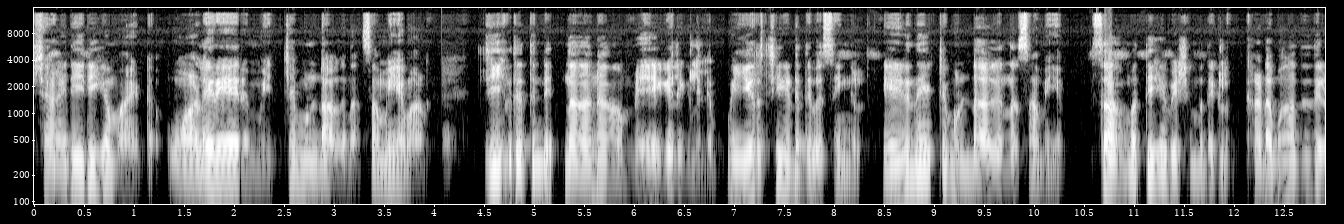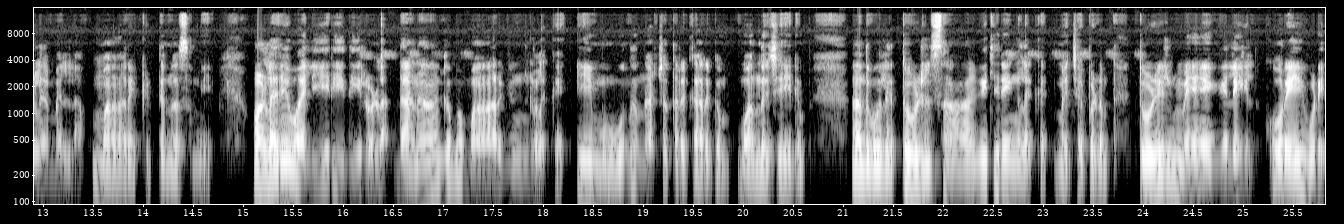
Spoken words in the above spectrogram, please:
ശാരീരികമായിട്ട് വളരെയേറെ മെച്ചമുണ്ടാകുന്ന സമയമാണ്. ജീവിതത്തിന്റെ നാനാ മേഖലകളിലും ഉയർച്ചയുടെ ദിവസങ്ങൾ എഴുന്നേറ്റമുണ്ടാകുന്ന സമയം സാമ്പത്തിക വിഷമതകളും കടബാധ്യതകളുമെല്ലാം മാറിക്കിട്ടുന്ന സമയം. വളരെ വലിയ രീതിയിലുള്ള ധനാഗമ മാർഗങ്ങളൊക്കെ ഈ മൂന്ന് നക്ഷത്രക്കാർക്കും വന്നു ചേരും. അതുപോലെ തൊഴിൽ സാഹചര്യങ്ങളൊക്കെ മെച്ചപ്പെടും. തൊഴിൽ മേഖലയിൽ കുറെ കൂടി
